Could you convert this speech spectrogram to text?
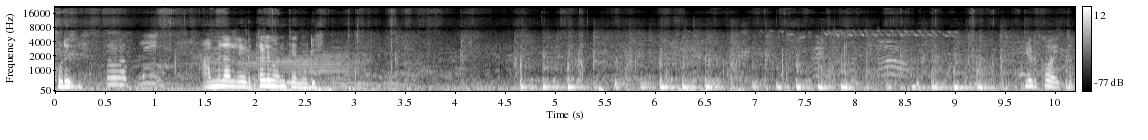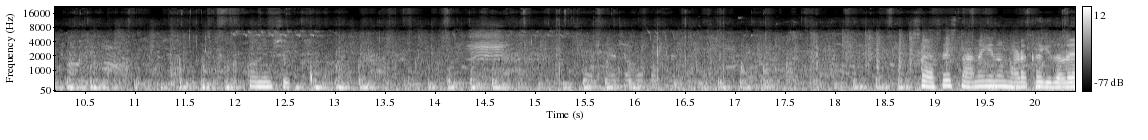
ಕುಡಿಲಿ. ಆಮೇಲೆ ಅಲ್ಲಿ ಹಿಡ್ಕೊಳ್ಳಿವಂತೆ ನೋಡಿ. ಹಿಡ್ಕೋ, ಆಯ್ತು. ಒಂದು ನಿಮಿಷ. ಸಾಸೆ ಸ್ನಾನ ಏನೋ ಮಾಡೋಕ್ಕಾಗಿದ್ದಾಳೆ.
